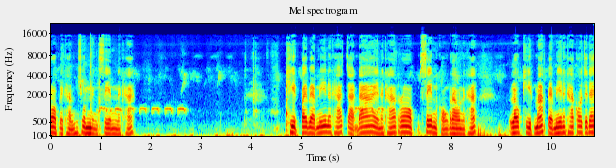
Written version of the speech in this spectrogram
รอบๆเลยค่ะคุณผู้ชมหนึ่งเซนนะคะ ขีดไปแบบนี้นะคะจะได้นะคะ รอบเส้นของเรานะคะ เราขีดมาร์กแบบนี้นะคะ ก็จะได้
